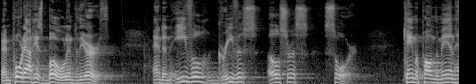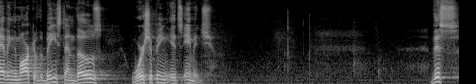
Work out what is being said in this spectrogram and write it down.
and poured out his bowl into the earth. And an evil, grievous, ulcerous sore came upon the men having the mark of the beast and those worshiping its image. This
